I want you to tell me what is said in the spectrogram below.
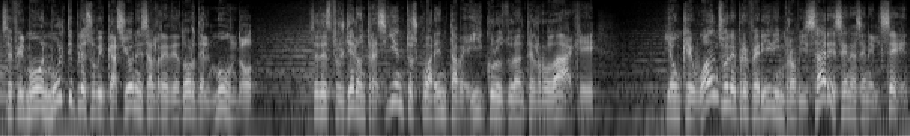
Se filmó en múltiples ubicaciones alrededor del mundo. Se destruyeron 340 vehículos durante el rodaje. Y aunque Wan suele preferir improvisar escenas en el set,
